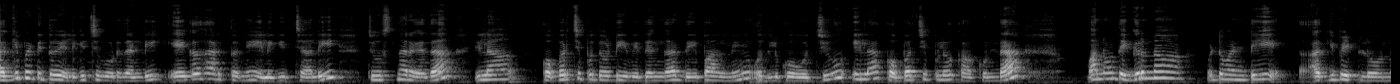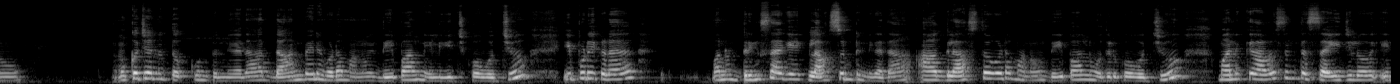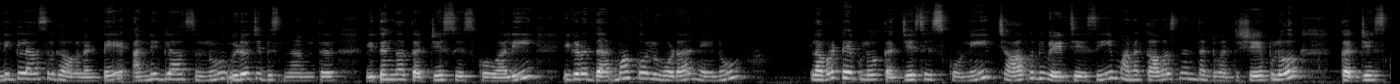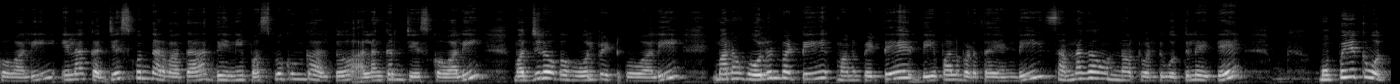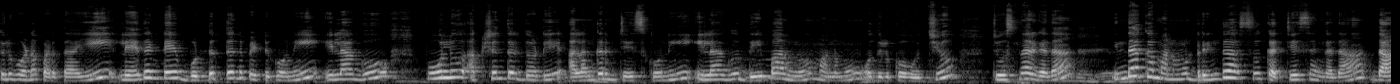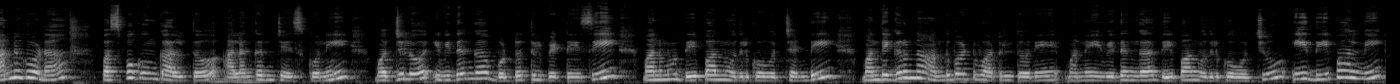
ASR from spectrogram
అగ్గిపెట్టితో వెలిగించకూడదండి ఏకహారతోనే వెలిగించాలి చూస్తున్నారు కదా ఇలా కొబ్బరి చిప్పుతోటి ఈ విధంగా దీపాలని వదులుకోవచ్చు. ఇలా కొబ్బరి చిప్పులో కాకుండా మనం దగ్గరున్నటువంటి అగ్గిపెట్టులోను మొక్కజొన్న తొక్కు ఉంటుంది కదా దానిపైన కూడా మనం దీపాలను వెలిగించుకోవచ్చు. ఇప్పుడు ఇక్కడ మనం డ్రింక్స్ తాగే గ్లాస్ ఉంటుంది కదా ఆ గ్లాస్తో కూడా మనం దీపాలను వదులుకోవచ్చు. మనకి కావాల్సినంత సైజులో ఎన్ని గ్లాసులు కావాలంటే అన్ని గ్లాసులను విడో చూపిస్తున్నంత విధంగా కట్ చేసేసుకోవాలి. ఇక్కడ ధర్మాకోలు కూడా నేను ఫ్లవర్ టేప్లో కట్ చేసేసుకొని చాకుని వేడి చేసి మనకు కావాల్సినటువంటి షేపులో కట్ చేసుకోవాలి. ఇలా కట్ చేసుకున్న తర్వాత దీన్ని పసుపు కుంకాలతో అలంకరణ చేసుకోవాలి. మధ్యలో ఒక హోల్ పెట్టుకోవాలి. మనం హోలుని బట్టి మనం పెట్టే దీపాలు పడతాయండి. సన్నగా ఉన్నటువంటి ఒత్తులైతే ముప్పై యొక్క ఒత్తులు కూడా పడతాయి. లేదంటే బుడ్డొత్తుని పెట్టుకొని ఇలాగూ పూలు అక్షంతలతోటి అలంకరణ చేసుకొని ఇలాగూ దీపాలను మనము వదులుకోవచ్చు. చూస్తున్నారు కదా? ఇందాక మనము డ్రింక్ గ్లాస్ కట్ చేసాం కదా? దాన్ని కూడా పసుపు కుంకాలతో అలంకరణ చేసుకొని మధ్యలో ఈ విధంగా బొడ్డొత్తులు పెట్టేసి మనము దీపాలను వదులుకోవచ్చండి. మన దగ్గర ఉన్న అందుబాటు వాటిలతోనే మనం ఈ విధంగా దీపాలను వదులుకోవచ్చు. ఈ దీపాలని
